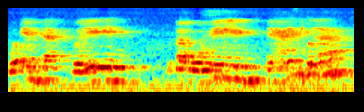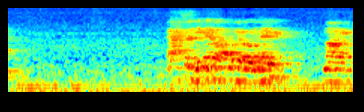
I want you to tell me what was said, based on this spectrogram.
وإمتى؟ وليه؟ طب وفين؟ الحاجات دي كلها أحسن اجابه أقدر اقولها لك ما أعرفش.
